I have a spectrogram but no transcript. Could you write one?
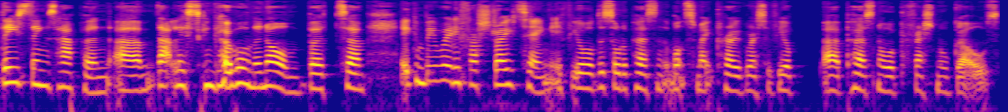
These things happen. Um, that list can go on and on, but um, it can be really frustrating if you're the sort of person that wants to make progress with your uh, personal or professional goals.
